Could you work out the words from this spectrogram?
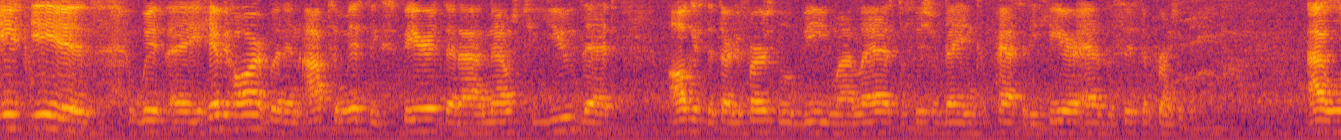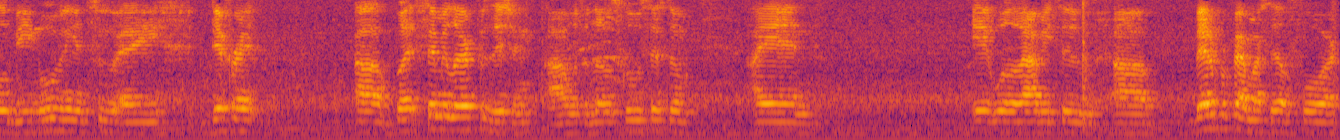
It is with a heavy heart but an optimistic spirit that I announce to you that August the 31st will be my last official day in capacity here as assistant principal. I will be moving into a different uh, but similar position uh, with another school system and it will allow me to uh, better prepare myself for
